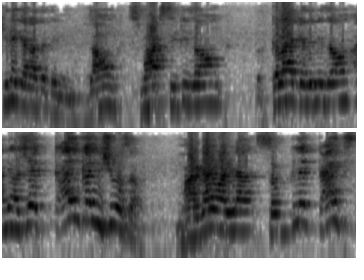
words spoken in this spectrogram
कितें केलां तें तेणी जावं स्मार्ट सिटी जावं कला अकॅदमी जावन आनी अशे कांय कांय इश्यू आसा म्हारगाय वाडल्या सगळे कांयच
